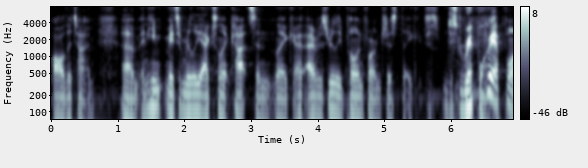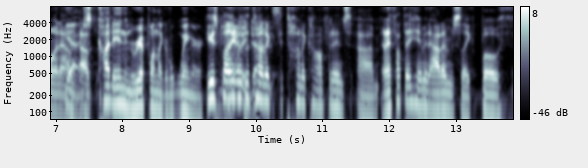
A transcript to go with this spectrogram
all the time, um, and he made some really excellent cuts. And like I, I was really pulling for him to just like just Just rip one. rip one out. Yeah, out. just cut in and rip one like a winger. He was I mean, playing really with a ton of a ton of confidence, um, and I thought that him and Adams like both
